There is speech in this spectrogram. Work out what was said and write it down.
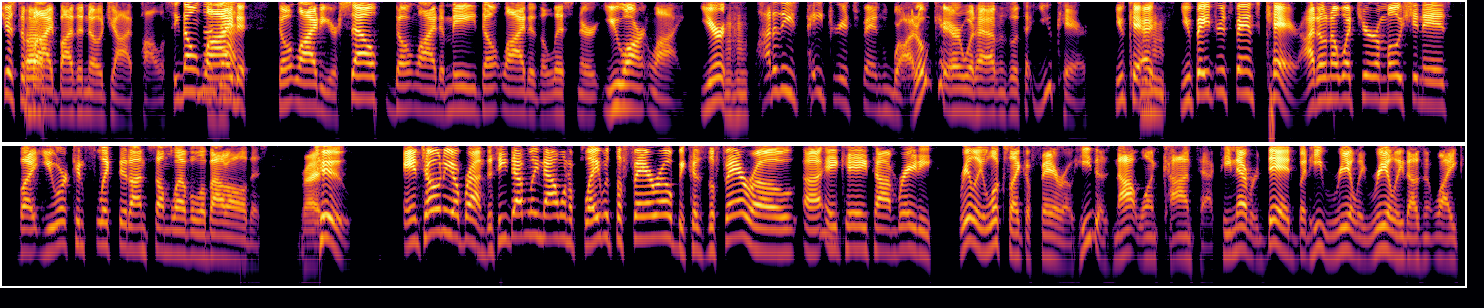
Just Oh. abide by the no jive policy. Don't No lie jive. to don't lie to yourself. Don't lie to me. Don't lie to the listener. You aren't lying. You're Mhm. a lot of these Patriots fans. Well, I don't care what happens with that. You care. You care. Mhm. You Patriots fans care. I don't know what your emotion is, but you are conflicted on some level about all of this. Right. Two, Antonio Brown. Does he definitely now want to play with the Pharaoh? Because the Pharaoh, uh, aka Tom Brady, really looks like a Pharaoh. He does not want contact. He never did, but he really, really doesn't like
